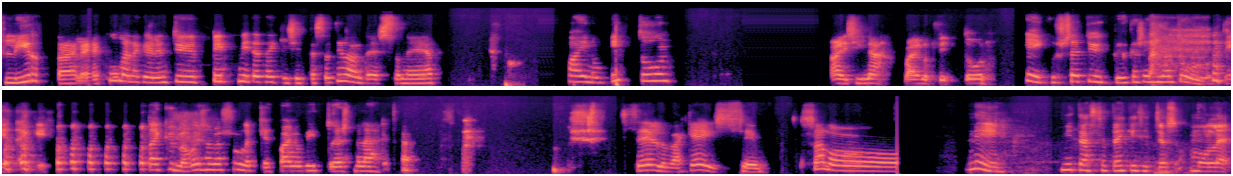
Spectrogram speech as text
flirttailee kuumanäköinen tyyppi. Mitä tekisit tässä tilanteessa? Ja Painu vittuun. Ai sinä painut vittuun. Ei, kun se tyyppi, joka sinne on tullut tietenkin. tai kyllä voi sanoa sullekin, että painu vittuun ja sitten me lähdetään. Selvä keissi. Salo. Niin, mitä sä tekisit, jos mulle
